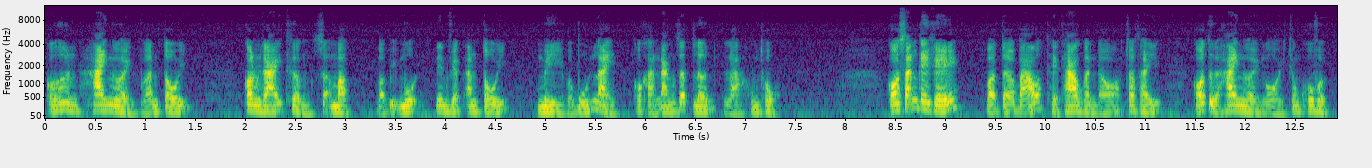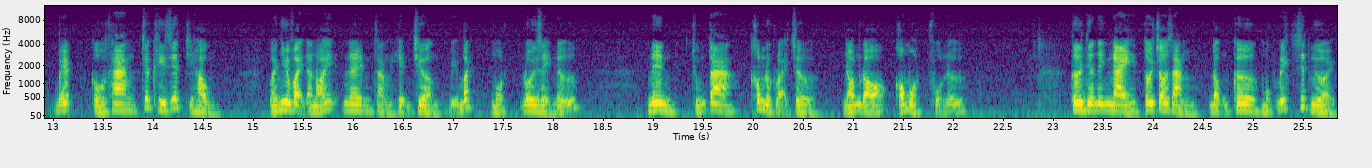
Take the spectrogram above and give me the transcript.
có hơn hai người vừa ăn tối. Con gái thường sợ mập và bị mụn nên việc ăn tối, mì và bún này có khả năng rất lớn là hung thủ. Có sẵn cây ghế và tờ báo thể thao gần đó cho thấy có từ hai người ngồi trong khu vực bếp cầu thang trước khi giết chị Hồng. Và như vậy đã nói lên rằng hiện trường bị mất một đôi giày nữ. Nên chúng ta không được loại trừ nhóm đó có một phụ nữ. Từ nhận định này tôi cho rằng động cơ mục đích giết người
